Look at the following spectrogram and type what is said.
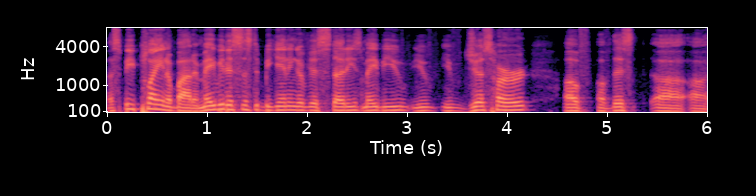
Let's be plain about it. Maybe this is the beginning of your studies. Maybe you you you've just heard of of this. Uh, uh,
